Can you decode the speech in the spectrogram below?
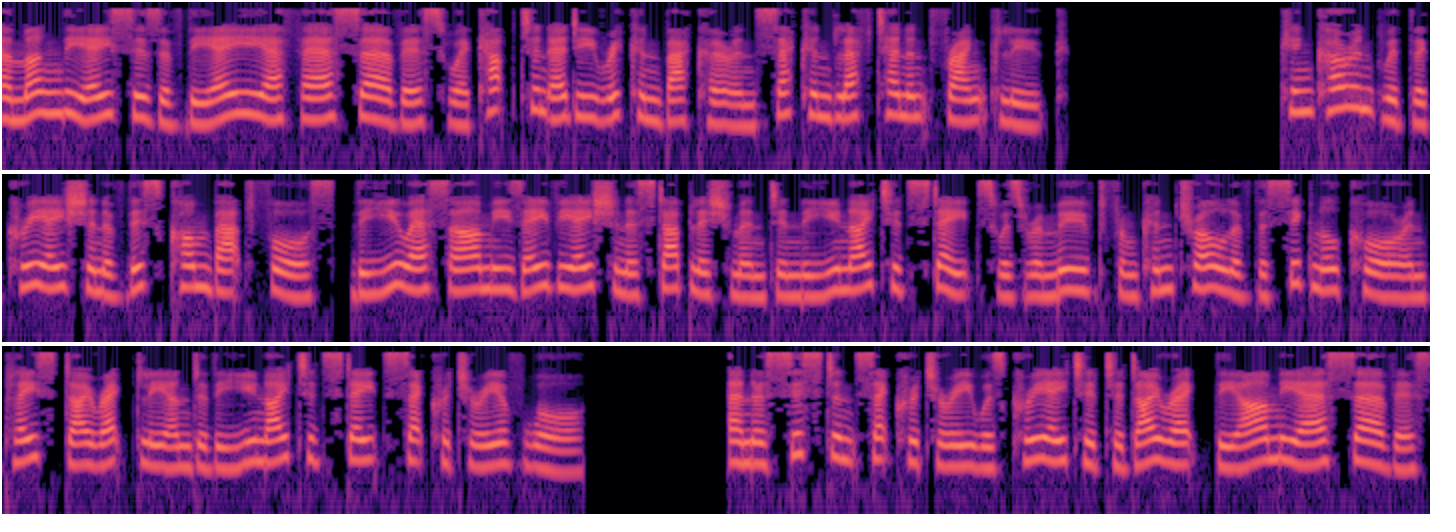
Among the aces of the AEF Air Service were Captain Eddie Rickenbacker and Second Lieutenant Frank Luke. Concurrent with the creation of this combat force, the U.S. Army's aviation establishment in the United States was removed from control of the Signal Corps and placed directly under the United States Secretary of War. An assistant secretary was created to direct the Army Air Service,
